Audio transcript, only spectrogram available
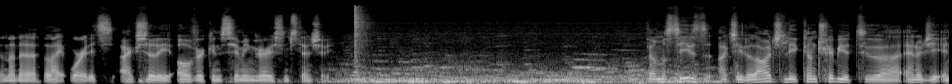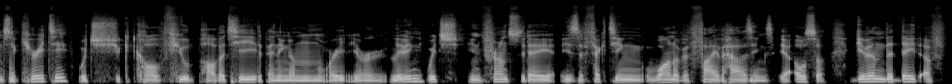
another light word. It's actually over consuming very substantially. Thermal sieves actually largely contribute to uh, energy insecurity, which you could call fuel poverty, depending on where you're living, which in France today is affecting one over five housings. Yeah, also, given the date of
